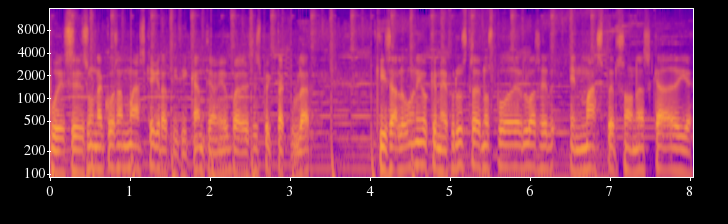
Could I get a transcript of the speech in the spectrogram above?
pues es una cosa más que gratificante, a mí me parece espectacular. Quizá lo único que me frustra es no poderlo hacer en más personas cada día.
